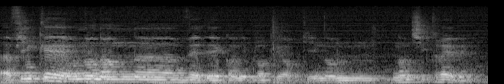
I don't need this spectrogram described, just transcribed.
eh, finché uno non vede con i propri occhi non, non ci crede.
